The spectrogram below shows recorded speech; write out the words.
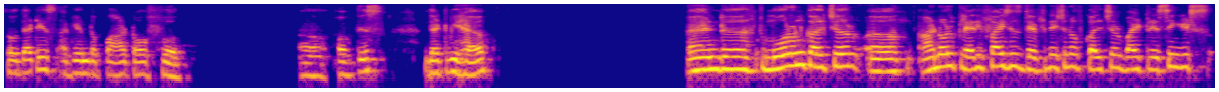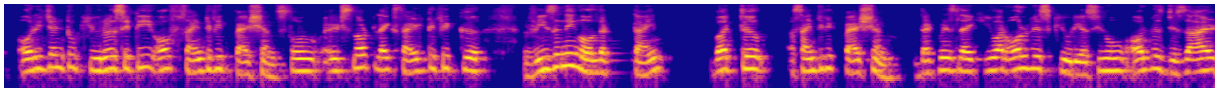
So that is again the part of uh, uh, of this that we have. And uh, to more on culture, uh, Arnold clarifies his definition of culture by tracing its origin to curiosity of scientific passion. So it's not like scientific uh, reasoning all the time, but uh, a scientific passion. That means like you are always curious, you always desire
